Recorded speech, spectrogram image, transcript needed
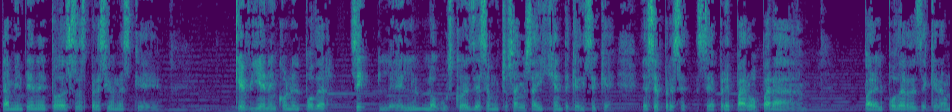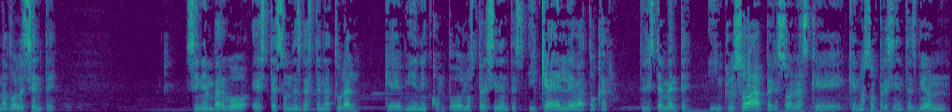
también tiene todas esas presiones que, que vienen con el poder. Sí, él lo buscó desde hace muchos años. Hay gente que dice que él se, preparó para, para el poder desde que era un adolescente. Sin embargo, este es un desgaste natural que viene con todos los presidentes y que a él le va a tocar tristemente. Incluso a personas que, no son presidentes, vieron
